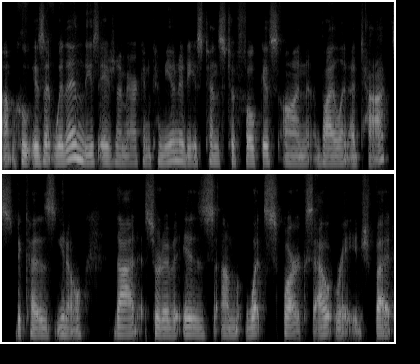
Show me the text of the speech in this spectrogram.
um, who isn't within these Asian American communities tends to focus on violent attacks because, you know, that sort of is um, what sparks outrage. But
